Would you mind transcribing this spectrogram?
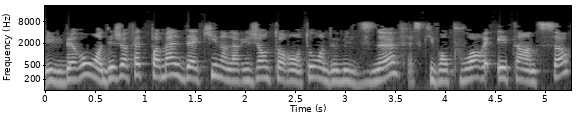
Les libéraux ont déjà fait pas mal d'acquis dans la région de Toronto en 2019. Est-ce qu'ils vont pouvoir étendre ça?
